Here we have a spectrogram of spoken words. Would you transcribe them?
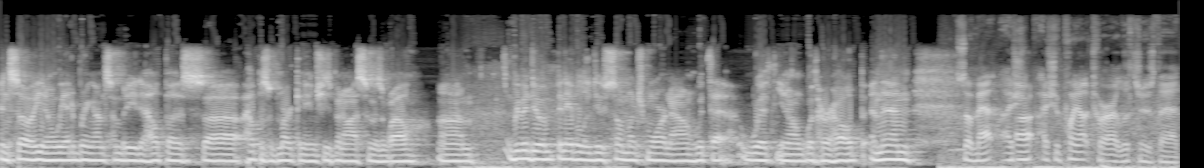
and so you know we had to bring on somebody to help us uh, help us with marketing she's been awesome as well um, we've been doing been able to do so much more now with that with you know with her help and then So Matt, I, sh- Uh, I should point out to our listeners that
